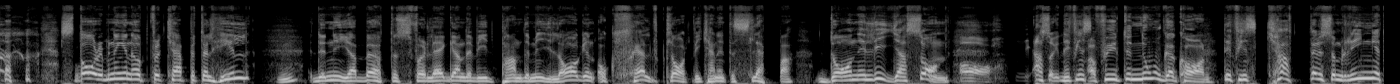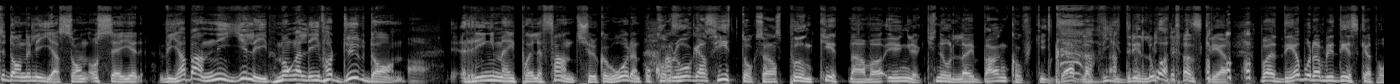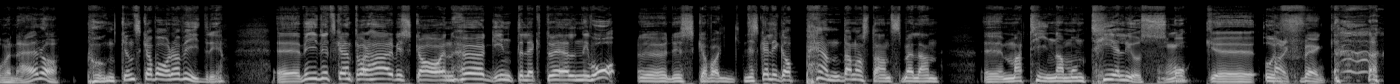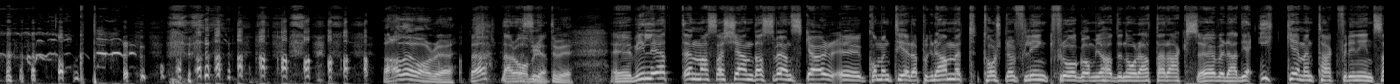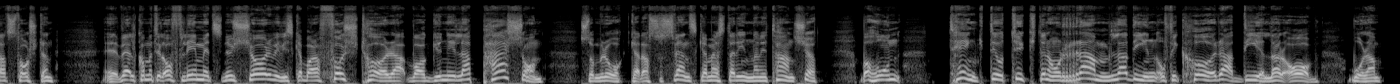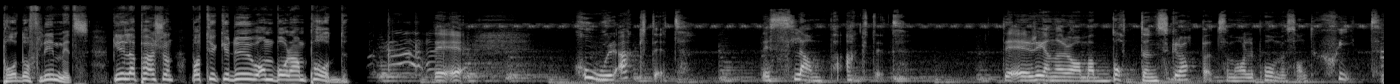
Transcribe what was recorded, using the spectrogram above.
Stormningen upp för Capitol Hill, Mm. det nya bötesföreläggande vid pandemilagen och självklart, vi kan inte släppa Dan Eliasson. Ja. Alltså, det, finns, Jag får ju inte nog av karln. det finns katter som ringer till Dan Eliasson och säger vi har bara nio liv, hur många liv har du Dan? Ring mig på Elefantkyrkogården. Och kommer du ihåg hans hit också, hans punkhit när han var yngre? Knulla i Bangkok. Vilken jävla vidrig låt han skrev. Bara det borde han bli diskad på, men nej då. punken ska vara vidrig. Eh, vidrigt ska inte vara här, vi ska ha en hög intellektuell nivå. Eh, det, ska vara, det ska ligga och pendla någonstans mellan eh, Martina Montelius och eh, Ulf. Parkbänk. ja, där har du det. Där, Där har vi sitter det. vi. Eh, vi lät en massa kända svenskar eh, kommentera programmet. Torsten Flink frågade om jag hade några atarax över. Det hade jag icke, men tack för din insats Torsten. Eh, välkommen till Off Limits. Nu kör vi. Vi ska bara först höra vad Gunilla Persson, som råkade, alltså svenska mästarinnan i tandkött, vad hon tänkte och tyckte när hon ramlade in och fick höra delar av våran podd Off Limits. Gunilla Persson, vad tycker du om våran podd? Det är horaktigt. Det är slampaktigt. Det är rena rama bottenskrapet som håller på med sånt skit.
